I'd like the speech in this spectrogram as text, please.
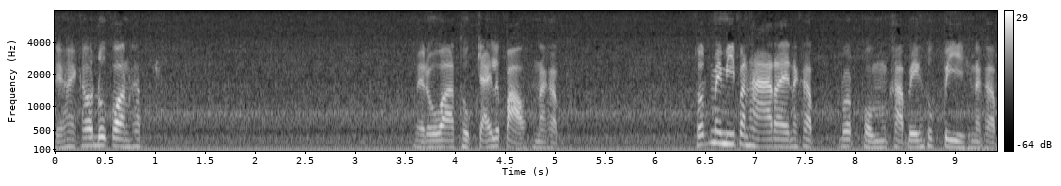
ดี๋ยวให้เขาดูก่อนครับ ไม่รู้ว่าถูกใจหรือเปล่านะครับ รถไม่มีปัญหาอะไรนะครับ รถผมขับเองทุกปีนะครับ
